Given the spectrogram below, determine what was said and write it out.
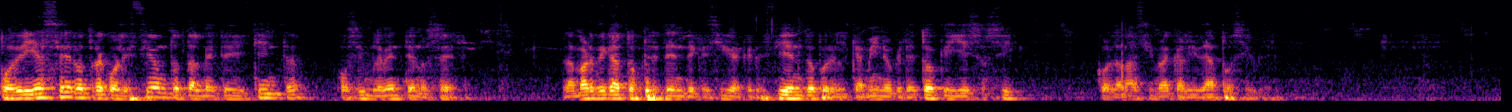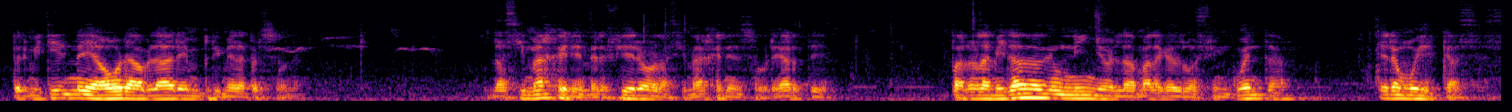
Podría ser otra colección totalmente distinta o simplemente no ser. La Mar de Gatos pretende que siga creciendo por el camino que le toque y eso sí, con la máxima calidad posible. Permitidme ahora hablar en primera persona. Las imágenes, me refiero a las imágenes sobre arte, para la mirada de un niño en la Málaga de los 50, eran muy escasas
